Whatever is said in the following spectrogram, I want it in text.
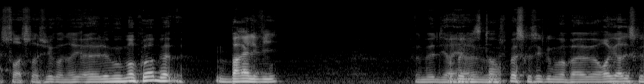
euh, Le mouvement quoi Barelvi. Ça ne me dit rien. Je ne sais pas ce que c'est que le mouvement. Bah, regardez ce que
